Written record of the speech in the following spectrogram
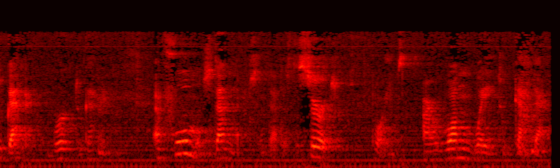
together, work together. And formal standards, and that is the third point, are one way to get there.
